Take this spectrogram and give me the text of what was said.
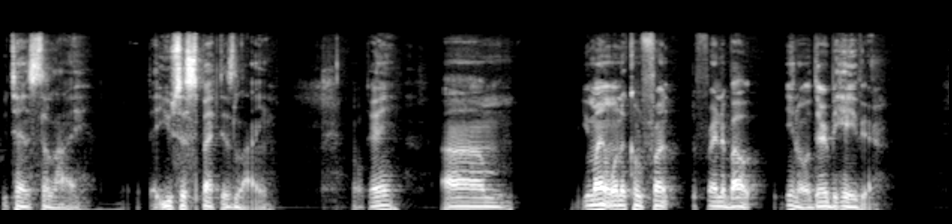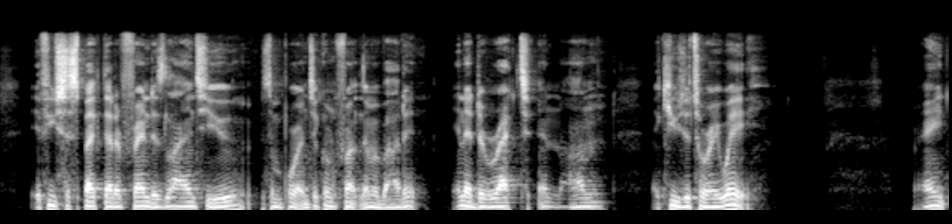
who tends to lie, that you suspect is lying. Okay. Um, you might want to confront the friend about, you know, their behavior. If you suspect that a friend is lying to you, it's important to confront them about it in a direct and non accusatory way. Right?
